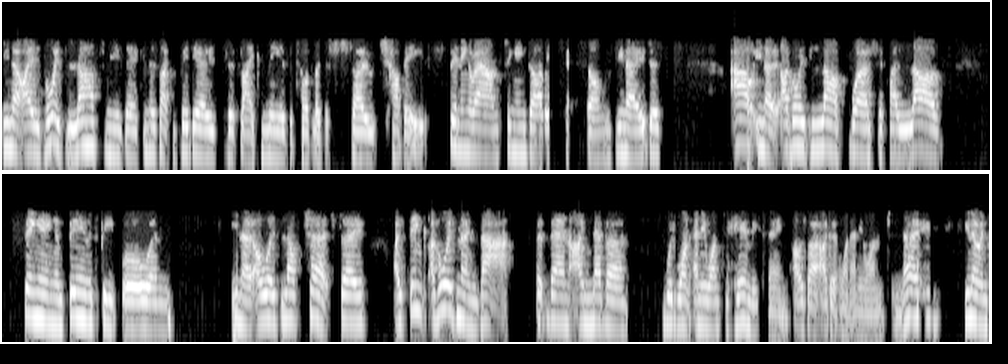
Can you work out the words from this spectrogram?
you know, I've always loved music, and there's like videos of like me as a toddler, just so chubby, spinning around, singing darling songs. You know, just out. You know, I've always loved worship. I love singing and being with people, and you know, I always loved church. So I think I've always known that, but then I never would want anyone to hear me sing. I was like, I don't want anyone to know you know, in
